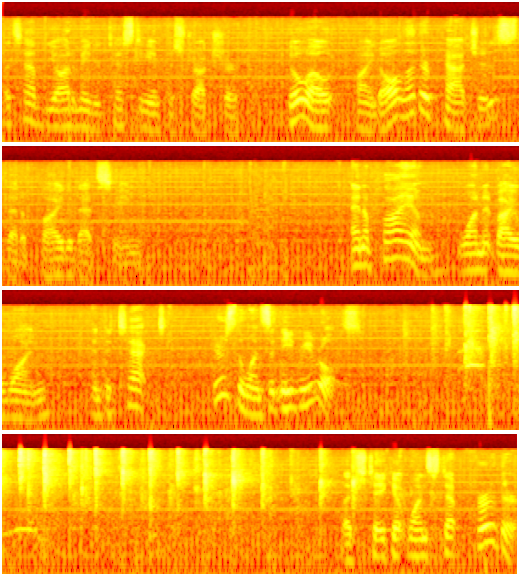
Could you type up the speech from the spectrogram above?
let's have the automated testing infrastructure go out, find all other patches that apply to that same, and apply them one by one and detect, here's the ones that need rerolls. Let's take it one step further.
